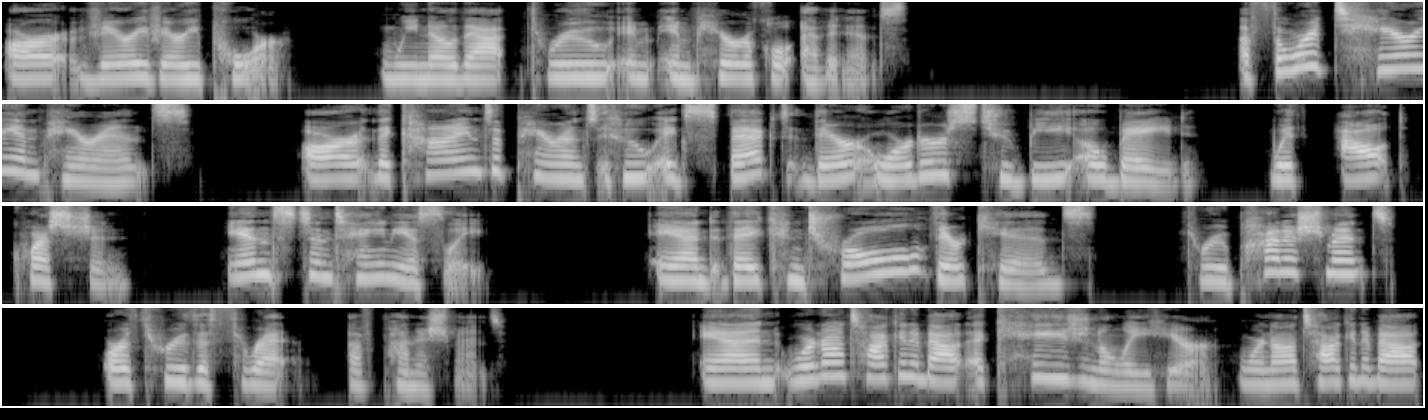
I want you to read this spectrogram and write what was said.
are very, very poor. We know that through em- empirical evidence. Authoritarian parents are the kinds of parents who expect their orders to be obeyed without question, instantaneously. And they control their kids through punishment or through the threat of punishment. And we're not talking about occasionally here. We're not talking about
